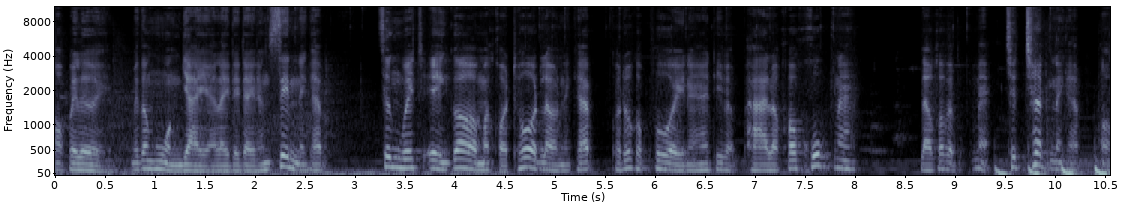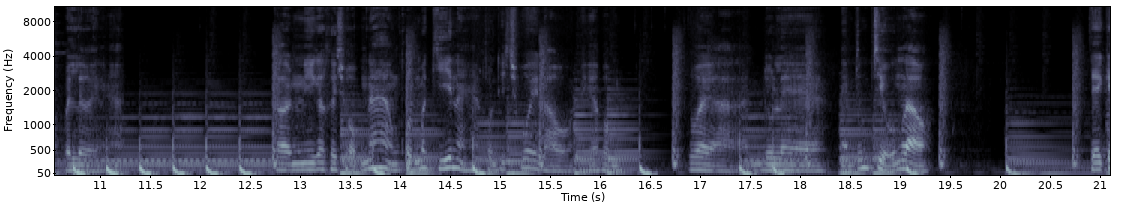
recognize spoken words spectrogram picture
ออกไปเลย ไม่ต้องห่วงใยอะไรใด ๆ ทั้งสิ้นนะครับ ซึ่งเวชเองก็มาขอโทษเรานะครับ ขอโทษกับพวยนะฮะที่แบบพาเราเข้าคุกนะ เราก็แบบแหมเชิดๆนะครับ ออกไปเลยนะฮะก็นี่ก็คือโฉมหน้าของคนเมื่อกี้นะฮะคนที่ช่วยเรานะครับผมช่วยอ่าดูแลแหนมตุ้มจิ๋วของเรา เจ๊แก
